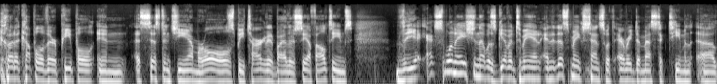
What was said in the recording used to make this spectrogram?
could a couple of their people in assistant GM roles be targeted by other CFL teams? The explanation that was given to me, and, and this makes sense with every domestic team in, uh,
